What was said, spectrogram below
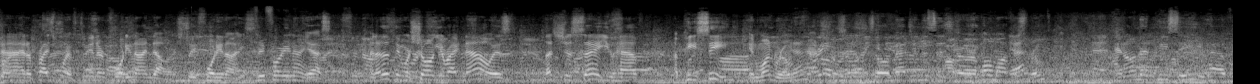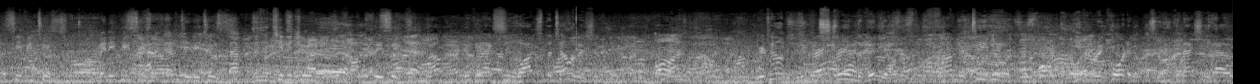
at a price point of three hundred forty-nine dollars, 349. 349. Yes. Another thing we're showing you right now is, let's just say you have a PC in one room. Yeah. So imagine this is your home office room, and on that PC you have a TV tuner. Many PCs now have TV tuners. There's a TV tuner. on the PC. Well, you can actually watch the television on your television. Can stream the video from your TV, even record it. So you can actually have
